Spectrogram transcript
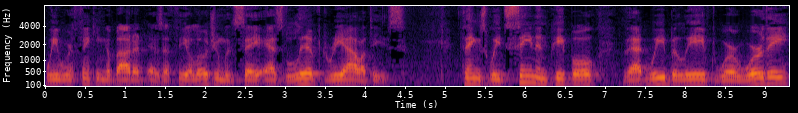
We were thinking about it, as a theologian would say, as lived realities. Things we'd seen in people that we believed were worthy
